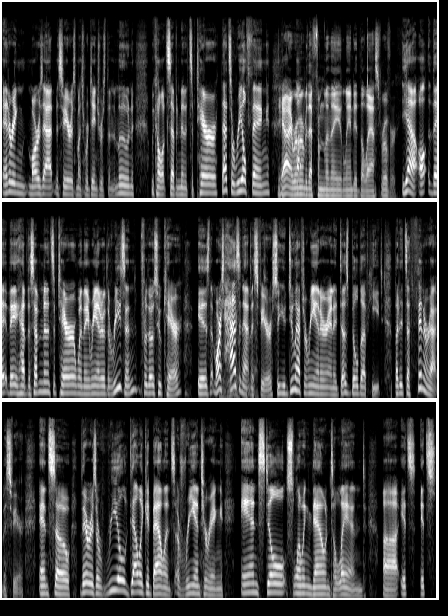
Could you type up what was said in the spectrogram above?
entering Mars' atmosphere is much more dangerous than the moon. We call it seven minutes of terror. That's a real thing. yeah, I remember that from when they landed the last rover. Yeah, all, they they have the seven minutes of terror when they re-enter. The reason, for those who care, is that Mars has an atmosphere, so you do have to re-enter, and it does build up heat, but it's a thinner atmosphere, and so there is a real delicate balance of re-entering and still slowing down to land. Uh, it's it's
